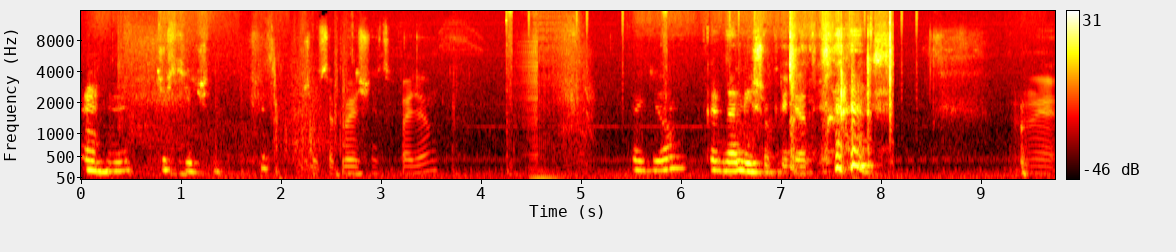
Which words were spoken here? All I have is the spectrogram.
Угу, частично. Что, в сокровищницу пойдем? Пойдем, когда Миша придет. Э,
